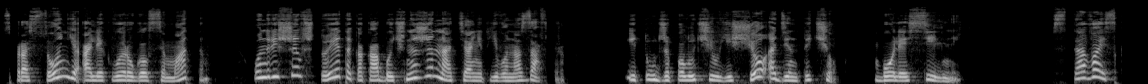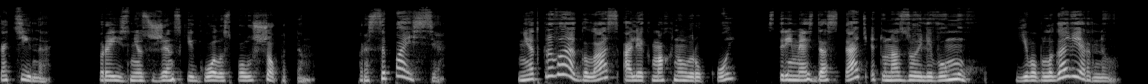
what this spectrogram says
С просонья Олег выругался матом, он решил, что это, как обычно, жена тянет его на завтрак. И тут же получил еще один тычок, более сильный. «Вставай, скотина!» – произнес женский голос полушепотом. «Просыпайся!» Не открывая глаз, Олег махнул рукой, стремясь достать эту назойливую муху, его благоверную.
